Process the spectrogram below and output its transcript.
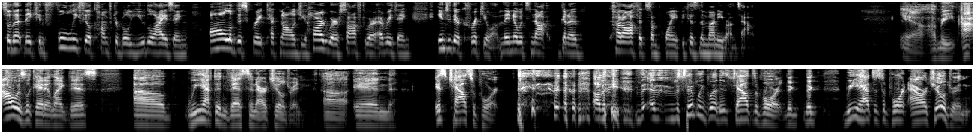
so that they can fully feel comfortable utilizing all of this great technology, hardware, software, everything into their curriculum. They know it's not going to cut off at some point because the money runs out. Yeah, I mean, I always look at it like this. Uh, we have to invest in our children, uh, and it's child support. I mean, simply put, it's child support. The, the, we have to support our children.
